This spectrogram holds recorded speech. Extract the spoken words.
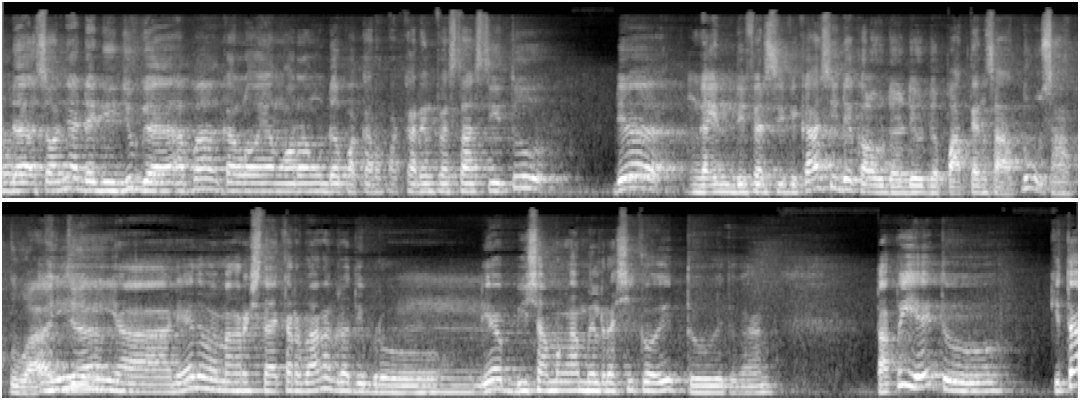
udah soalnya ada ini juga apa kalau yang orang udah pakar-pakar investasi itu dia nggak diversifikasi dia kalau udah dia udah paten satu satu aja. Iya, dia itu memang risk taker banget berarti bro. Hmm. Dia bisa mengambil resiko itu gitu kan. Tapi ya itu kita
